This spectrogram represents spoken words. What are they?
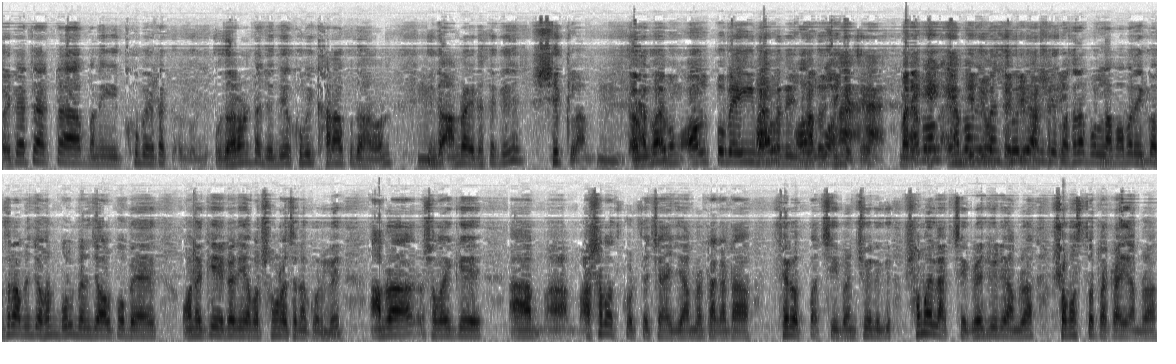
এটা একটা একটা মানে খুব একটা উদাহরণটা যদিও খুবই খারাপ উদাহরণ কিন্তু আমরা এটা থেকে শিখলাম। এবং- অল্প ব্যয়ই বাংলাদেশ ভালো হ্যাঁ, শিখেছে। হ্যাঁ। মানে জে জোনসের আমি যে কথাটা বললাম আবার এই কথাটা আপনি যখন বলবেন যে অল্প ব্যয় অনেকে এটা নিয়ে আবার সমালোচনা করবে। আমরা সবাইকে আশাবাদ করতে চাই যে আমরা টাকাটা ফেরত পাচ্ছি। ইভেন্চুয়ালি সময় লাগছে। গ্রাজুয়ালি আমরা সমস্ত টাকাই আমরা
